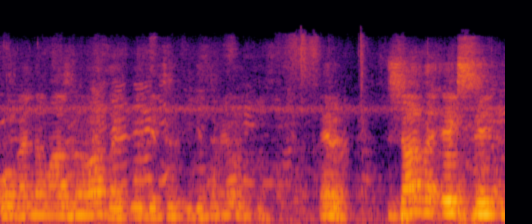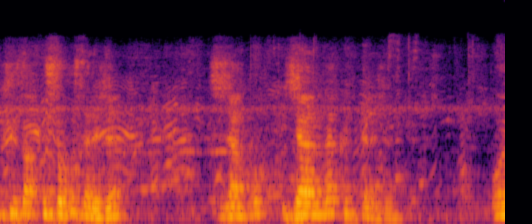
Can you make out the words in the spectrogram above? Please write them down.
O bende malzeme var da o getir, getirmeyi unuttum. Evet. Dışarıda eksi 269 derece sıcaklık, içeride 40 derece. Ay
